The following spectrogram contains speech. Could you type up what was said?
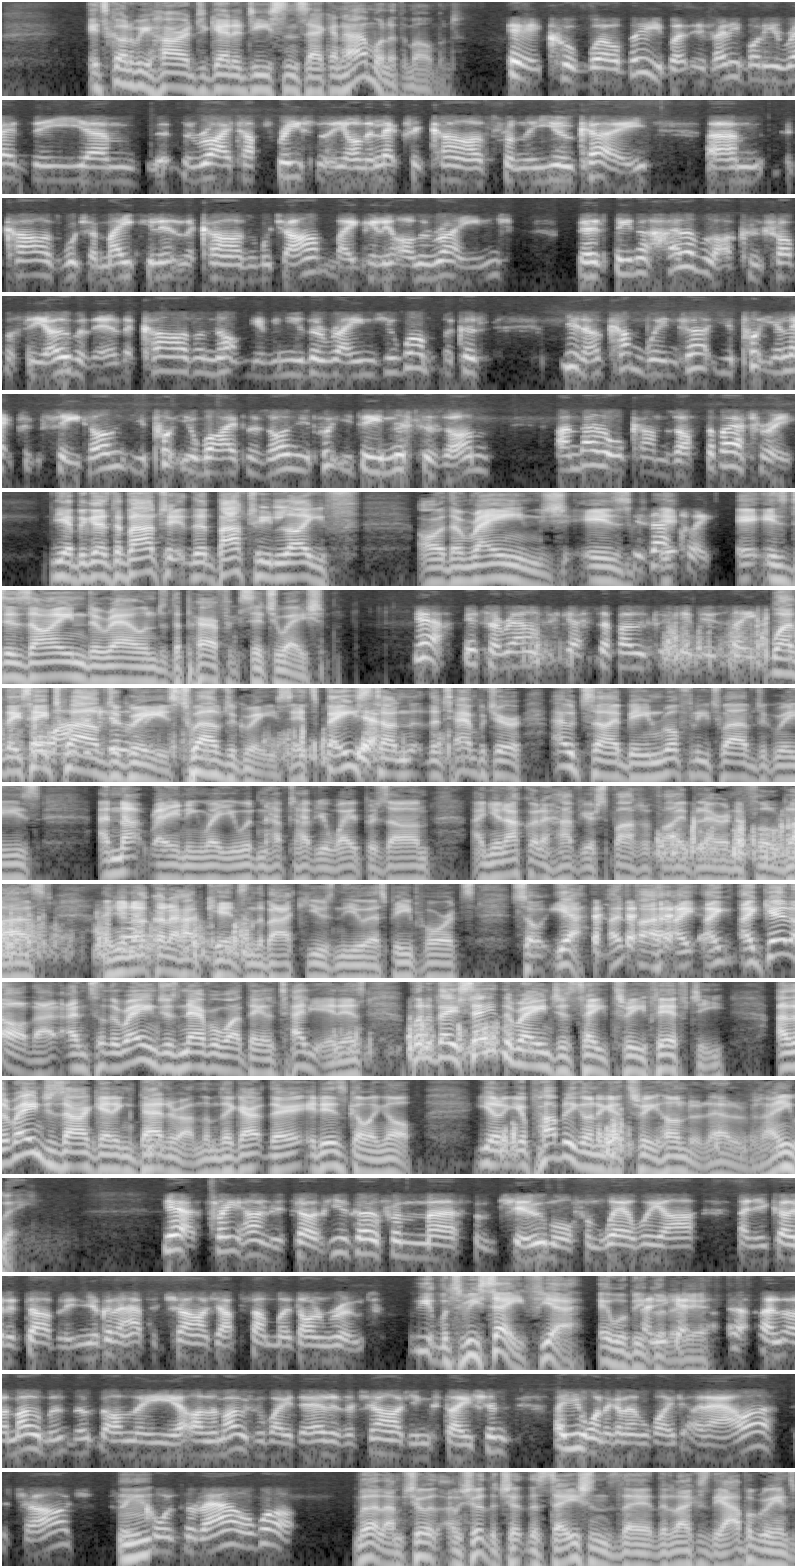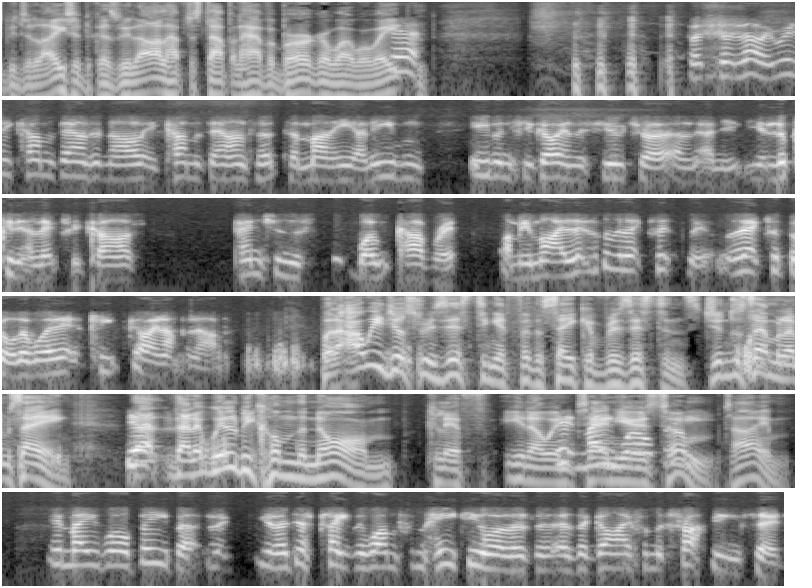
it's going to be hard to get a decent second hand one at the moment. It could well be, but if anybody read the um, the write-ups recently on electric cars from the UK, um, the cars which are making it and the cars which aren't making it on the range, there's been a hell of a lot of controversy over there. The cars are not giving you the range you want because, you know, come winter, you put your electric seat on, you put your wipers on, you put your demisters on, and that all comes off the battery. Yeah, because the battery the battery life or the range is Exactly. i- is designed around the perfect situation. Yeah, it's around to get supposed to give you say. Well, they say 12 degrees. 12 degrees. It's based Yeah. on the temperature outside being roughly 12 degrees and not raining where you wouldn't have to have your wipers on and you're not going to have your Spotify blaring a full blast and you're not going to have kids in the back using the USB ports. So, yeah, I, I, I, I get all that. And so the range is never what they'll tell you it is. But if they say the range is, say, 350 and the ranges are getting better on them, they go, they're- it is going up, you know, you're probably going to get 300 out of it anyway. Yeah, 300. So if you go from uh, from Tuam or from where we are and you go to Dublin, you're going to have to charge up somewhere en route. Yeah, but to be safe, yeah, it would be a And, good get, idea. uh, and at the moment, on the uh, on the motorway there, there's a charging station. Are you want to go and wait an hour to charge, three Mm-hmm. quarters of an hour, or what? Well, I'm sure. I'm sure the ch- the stations, the the likes of the Applegreens, be delighted because we'll all have to stop and have a burger while we're waiting. But uh, no, it really comes down to no, it comes down to, to money. And even even if you go in the future and, and you're looking at electric cars, pensions won't cover it. I mean, my look at the electric bill, the electric bill. The way it keeps going up and up. But are we just resisting it for the sake of resistance? Do you understand what I'm saying? Yeah. That, that it will become the norm, Cliff, you know, in It 10 years' well time. It may well be, but you know, just take the one from heating oil, as a, as a guy from the trucking said.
